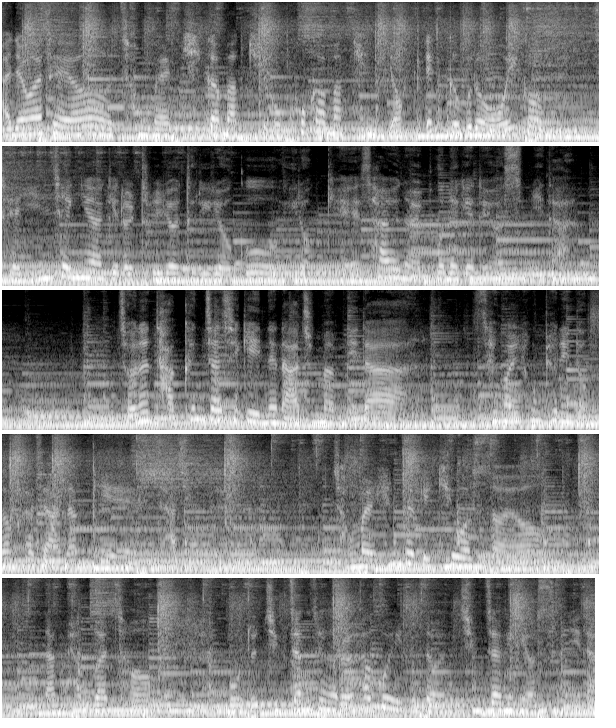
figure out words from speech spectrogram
안녕하세요. 정말 기가 막히고 코가 막힌 역대급으로 어이가 없는 제 인생 이야기를 들려드리려고 이렇게 사연을 보내게 되었습니다. 저는 다 큰 자식이 있는 아줌마입니다. 생활 형편이 넉넉하지 않았기에 자식들 정말 힘들게 키웠어요. 남편과 저 모두 직장 생활을 하고 있던 직장인이었습니다.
